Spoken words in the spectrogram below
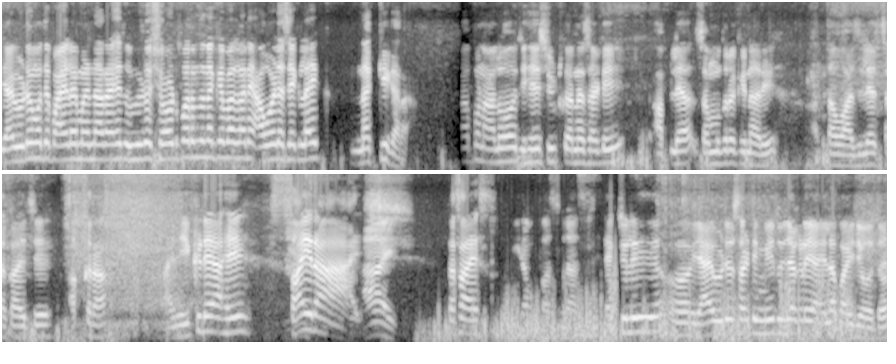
या व्हिडिओमध्ये पाहायला मिळणार आहे. तो व्हिडिओ शॉर्टपर्यंत नक्की बघा आणि आवडल्यास एक लाईक नक्की करा. आपण आलो आहोत हे शूट करण्यासाठी आपल्या समुद्रकिनारी आता वाजले आहेत सकाळचे अकरा. आणि इकडे आहे साईराज. हाय. कसा आहेस? एकदम फर्स्ट क्लास ॲक्च्युली या व्हिडिओसाठी मी तुझ्याकडे यायला पाहिजे होतं.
